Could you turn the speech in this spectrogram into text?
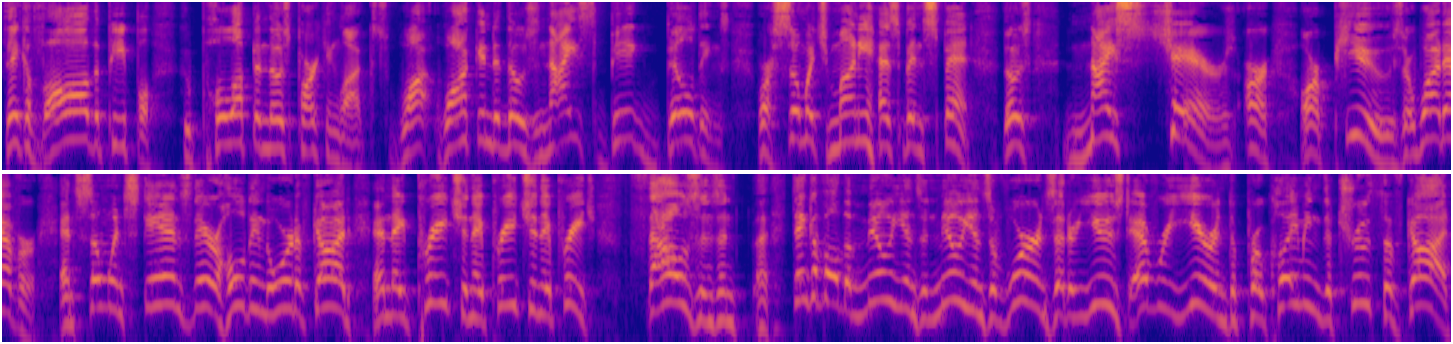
Think of all the people who pull up in those parking lots, walk, walk into those nice big buildings where so much money has been spent, those nice chairs or, or pews or whatever. And someone stands there holding the word of God and they preach and they preach and they preach thousands and uh, think of all the millions and millions of words that are used every year into proclaiming the truth of God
